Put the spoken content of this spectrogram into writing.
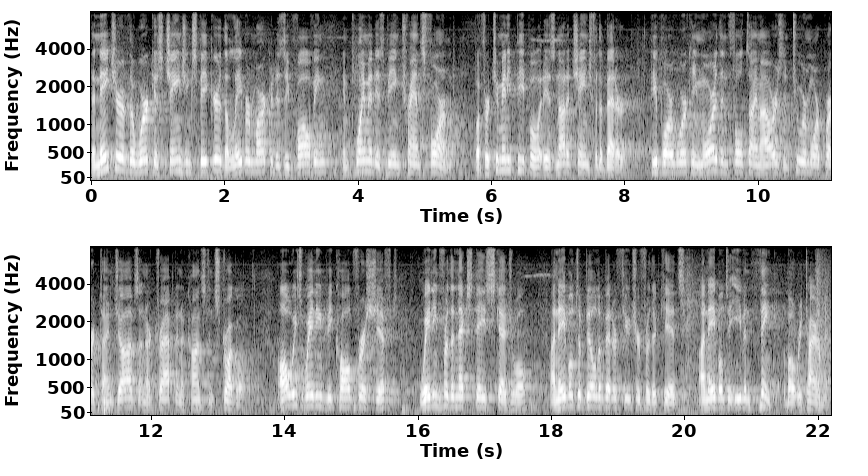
The nature of the work is changing, Speaker. The labour market is evolving. Employment is being transformed. But for too many people, it is not a change for the better. People are working more than full-time hours in two or more part-time jobs and are trapped in a constant struggle, always waiting to be called for a shift, waiting for the next day's schedule, unable to build a better future for their kids, unable to even think about retirement.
